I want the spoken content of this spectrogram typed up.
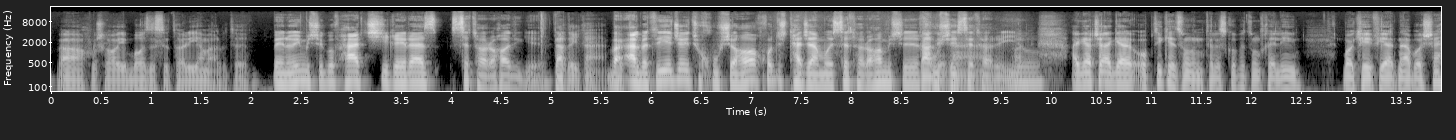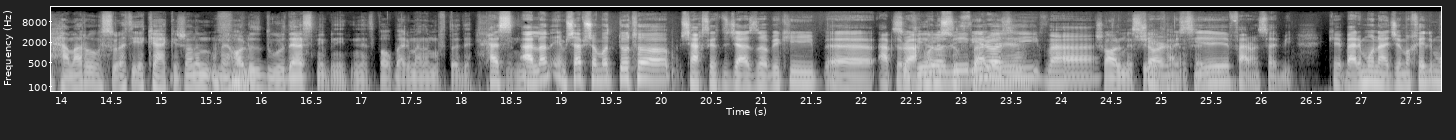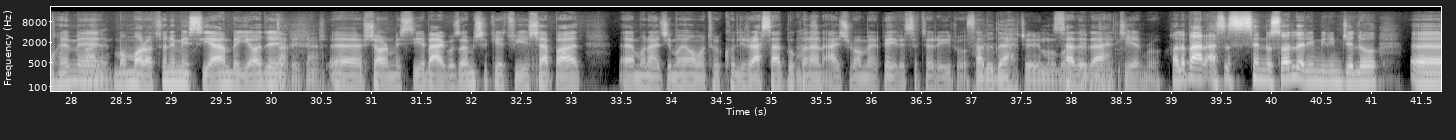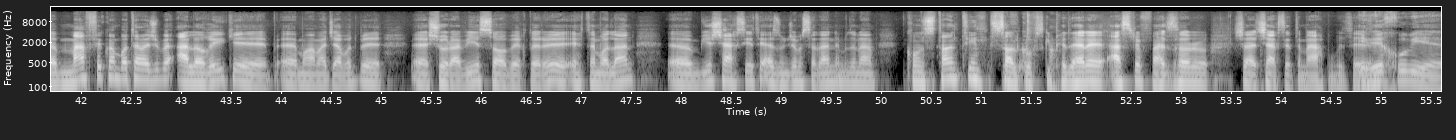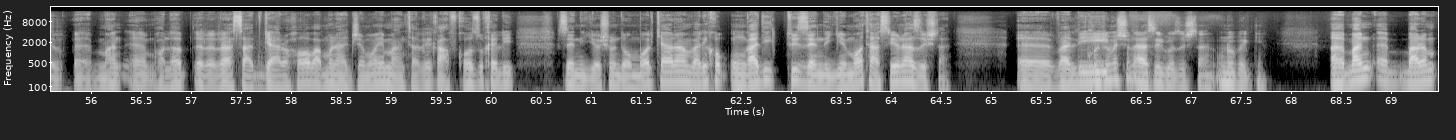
و خوشه های باز ستاره هم البته. به نوعی میشه گفت هر چی غیر از ستاره ها دیگه. دقیقا. و البته یه جایی تو خوشه ها خودش تجمع ستاره ها میشه خوشه ستاره ای و... بله. اگرچه اگر اپتیکتون تلسکوپتون خیلی با کیفیت نباشه همه رو به صورت یک کهکشان مهالود دوردست می‌بینید. این اتفاق برای منم افتاده. پس یعنی الان امشب شما دو تا شخصیت جذاب یکی عبدالرحمن صوفی رازی و شارل مسی فرانسوی. که برای منجمه خیلی مهمه بله. ما ماراتون مسیه هم به یاد شار مسیه برگزار میشه که توی شب باید منجم های آماتور کلی رصد بکنن اجرام غیر ستاره ای رو. 110 جرم 110 جرم رو. حالا بر اساس سن و سال داریم میریم جلو. من فکر کنم با توجه به علاقه ای که محمد جواد به شوروی سابق داره احتمالا یه شخصیتی از اونجا مثلا نمی‌دونم کنستانتین سالکوفسکی پدر اصر فضا رو شاید شخصیت محبوبته ایده خوبیه. من حالا رصدگرها و منجمای منطقه قفقاز رو خیلی زندگیشون دنبال کردم ولی خب اونقدی توی زندگی ما تاثیر نذاشتن. ولی کدومشون تاثیر گذاشتن؟ اونو بگین. من برام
